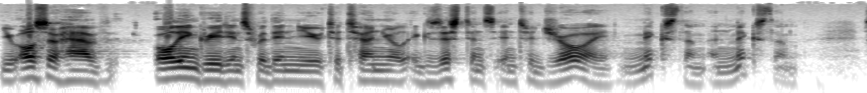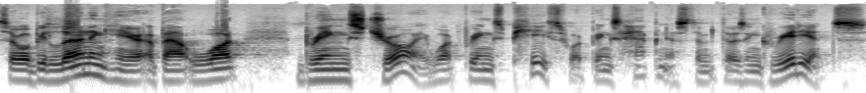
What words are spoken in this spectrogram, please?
you also have all the ingredients within you to turn your existence into joy. Mix them and mix them. So we'll be learning here about what brings joy, what brings peace, what brings happiness, the, those ingredients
